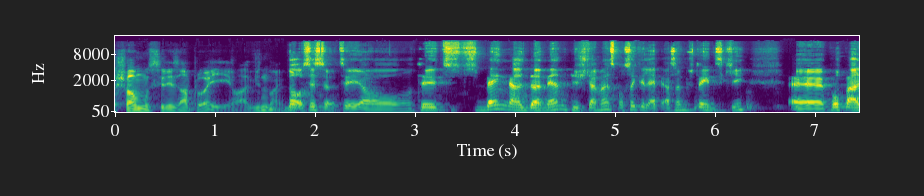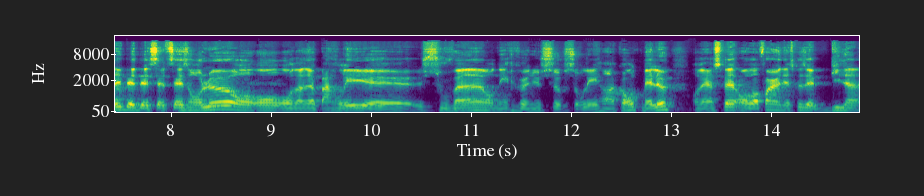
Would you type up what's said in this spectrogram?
forme aussi les employés, à vue de même. Bon, c'est ça. tu, tu, baignes dans le domaine, puis justement, c'est pour ça que la personne que tu as indiquée, euh, pour parler de, cette saison-là, on, en a parlé euh, souvent, on est revenu sur, sur les rencontres, mais là, on, a on va faire un espèce de bilan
